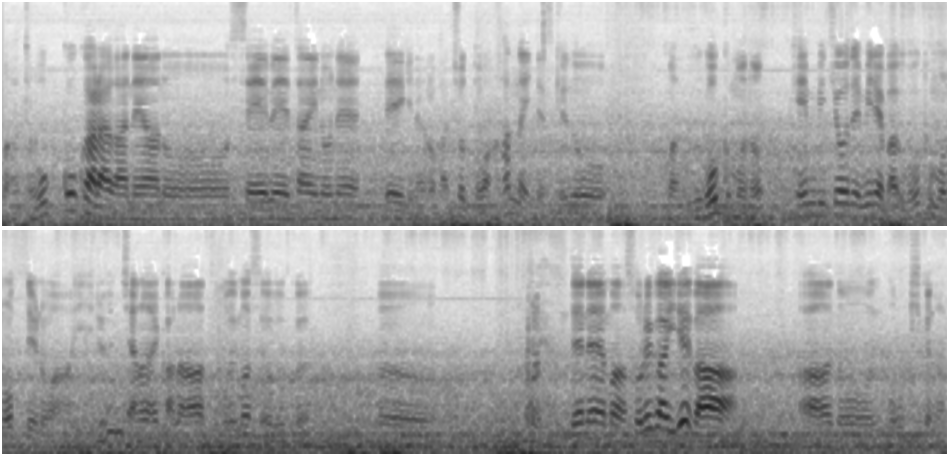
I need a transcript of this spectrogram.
まあ、どこからがね、あの生命体のね定義なのかちょっと分かんないんですけど、まあ、動くもの顕微鏡で見れば動くものっていうのはいるんじゃないかなと思いますよ僕。うん。でねまあそれがいればあの大きくなっ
